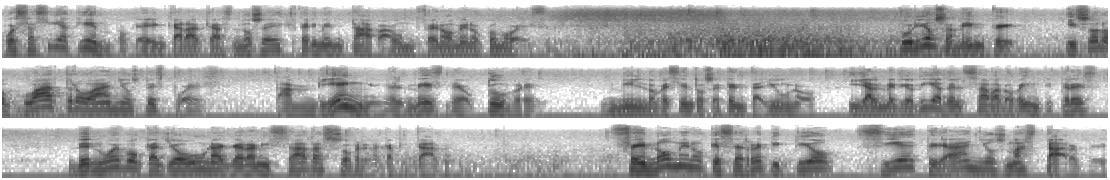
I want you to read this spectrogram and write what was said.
pues hacía tiempo que en Caracas no se experimentaba un fenómeno como ese. Curiosamente, y solo cuatro años después, también en el mes de octubre 1971 y al mediodía del sábado 23, de nuevo cayó una granizada sobre la capital. Fenómeno que se repitió siete años más tarde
